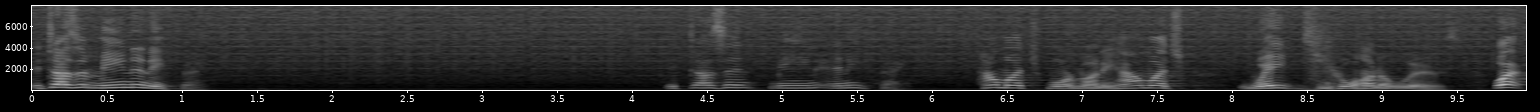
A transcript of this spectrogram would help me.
It doesn't mean anything. It doesn't mean anything. How much more money? How much weight do you want to lose? What,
